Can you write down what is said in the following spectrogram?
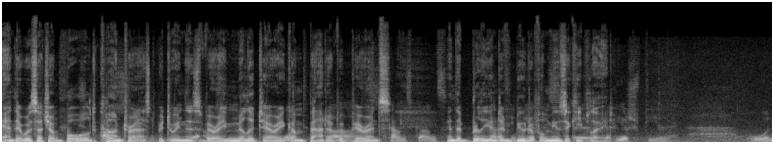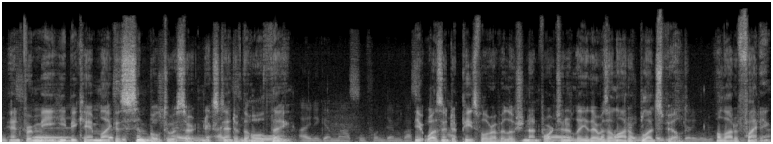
And there was such a bold contrast between this very military, combative appearance and the brilliant and beautiful music he played. And for me, he became like a symbol to a certain extent of the whole thing. It wasn't a peaceful revolution, unfortunately. There was a lot of blood spilled, a lot of fighting.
